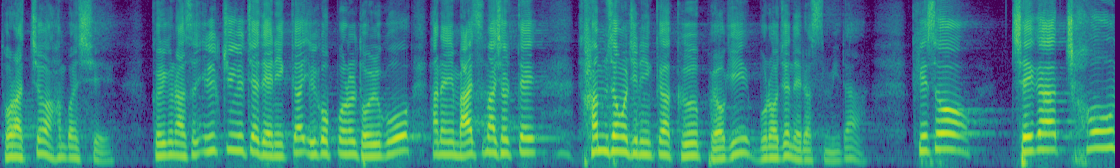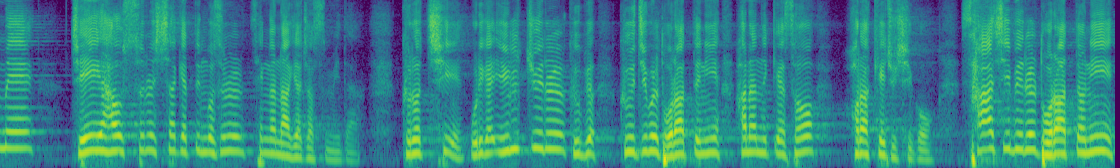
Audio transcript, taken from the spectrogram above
돌았죠 한 번씩. 그리고 나서 일주일째 되니까 일곱 번을 돌고 하나님 말씀하실 때 함성을 지르니까 그 벽이 무너져 내렸습니다. 그래서 제가 처음에 제 하우스를 시작했던 것을 생각나게 하셨습니다. 그렇지. 우리가 일주일을 그, 벽- 그 집을 돌았더니 하나님께서 허락해 주시고 40일을 돌았더니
